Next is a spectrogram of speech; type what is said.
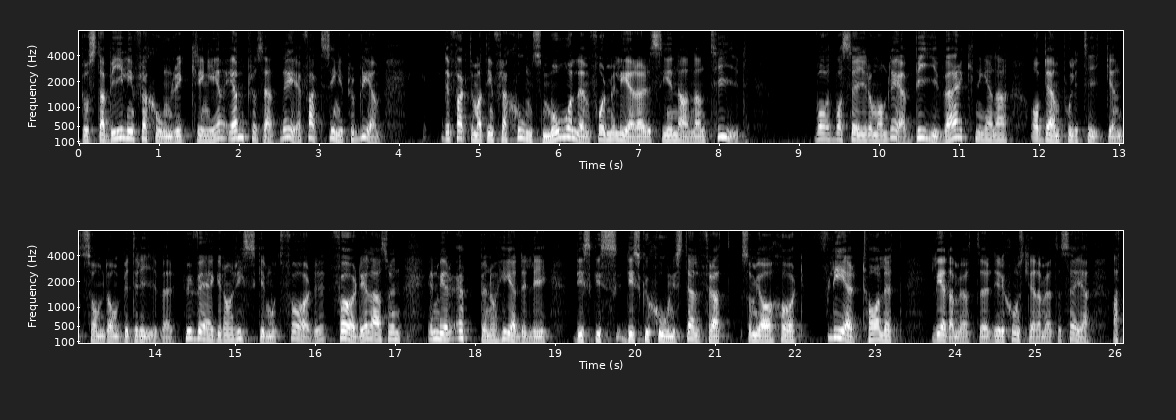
då stabil inflation kring 1%, det är faktiskt inget problem. Det faktum att inflationsmålen formulerades i en annan tid vad, vad, säger de om det? Biverkningarna av den politiken som de bedriver. Hur väger de risker mot fördel, fördelar? Alltså en, en mer öppen och hederlig diskus, diskussion istället för att, som jag har hört flertalet ledamöter, direktionsledamöter säga, att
